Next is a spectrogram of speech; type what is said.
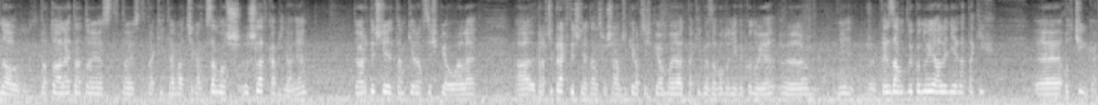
No, ta toaleta to jest, to jest taki temat ciekawy. Samo sz- szlaf kabina, nie? Teoretycznie tam kierowcy śpią, ale a, raczej praktycznie tam słyszałem, że kierowcy śpią, bo ja takiego zawodu nie wykonuję. Yy, nie, ten zawód wykonuję, ale nie na takich e, odcinkach.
